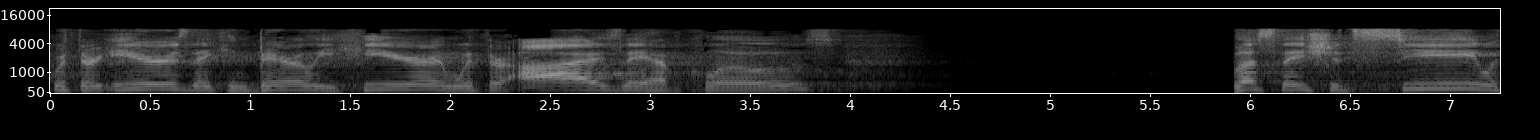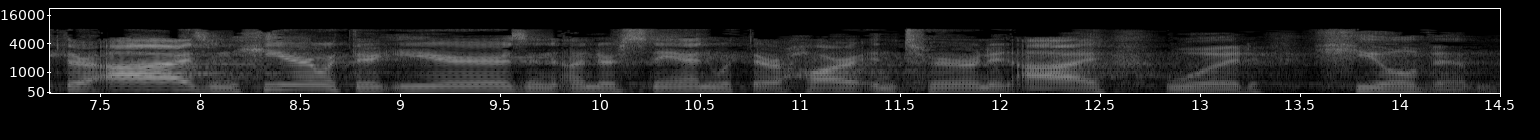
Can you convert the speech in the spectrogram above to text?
with their ears, they can barely hear, and with their eyes, they have closed lest they should see with their eyes and hear with their ears and understand with their heart and turn, and I would heal them.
